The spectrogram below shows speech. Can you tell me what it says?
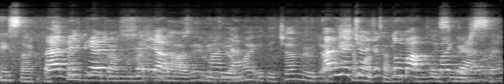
Neyse arkadaşlar Ben bir yine kere ben bir buna şey ilave yapmıştım anne. videoma edeceğim. Öyle Anne akşam atarım. çocukluğum Allah aklıma izin verirse. geldi.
